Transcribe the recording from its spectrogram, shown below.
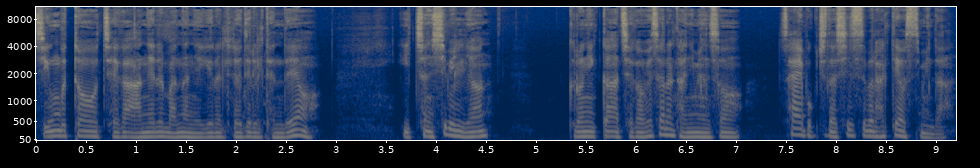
지금부터 제가 아내를 만난 얘기를 들려드릴 텐데요. 2011년 그러니까 제가 회사를 다니면서 사회복지사 실습을 할 때였습니다.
